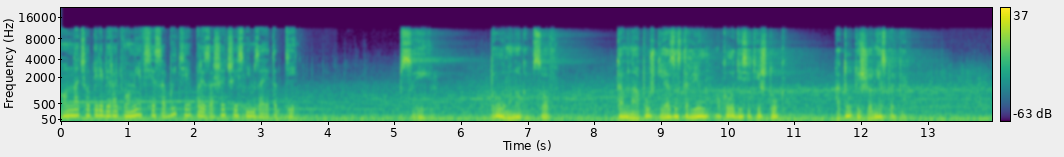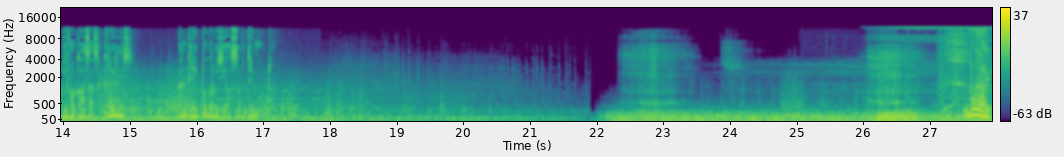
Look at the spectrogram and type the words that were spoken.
Он начал перебирать в уме все события, произошедшие с ним за этот день. Псы. Было много псов. Там на опушке я застрелил около десяти штук. А тут еще несколько. Его глаза закрылись. Андрей погрузился в дремоту. Боль!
